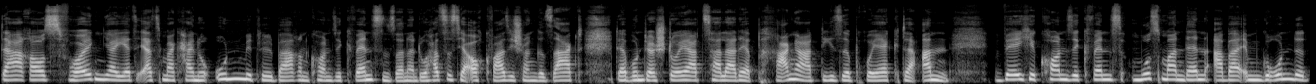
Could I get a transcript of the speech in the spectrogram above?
daraus folgen ja jetzt erstmal keine unmittelbaren Konsequenzen, sondern du hast es ja auch quasi schon gesagt, der Bund der Steuerzahler, der prangert diese Projekte an. Welche Konsequenz muss man denn aber im Grunde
